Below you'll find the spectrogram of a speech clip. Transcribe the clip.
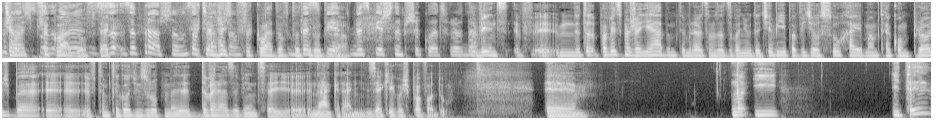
chciałaś ale przykładów, tak? za- Zapraszam, Chciałaś zapraszam. przykładów, to Bezpie- trudno. bezpieczny przykład, prawda? Więc y, no to powiedzmy, że ja bym tym razem zadzwonił do ciebie i powiedział, słuchaj, mam taką prośbę, y, w tym tygodniu zróbmy dwa razy więcej nagrań z jakiegoś powodu. Y, No i, i ty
